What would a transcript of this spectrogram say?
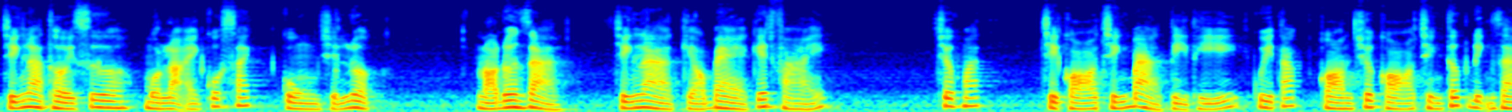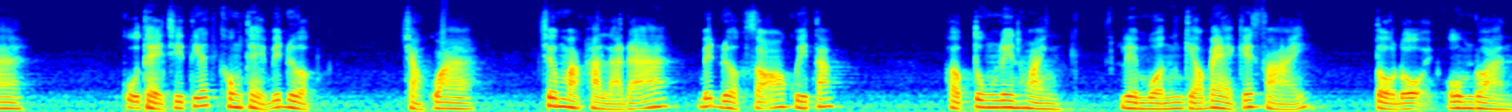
Chính là thời xưa một loại quốc sách cùng chiến lược. Nó đơn giản Chính là kéo bè kết phái. Trước mắt, chỉ có chính bảng tỉ thí, quy tắc còn chưa có chính thức định ra. Cụ thể chi tiết không thể biết được. Chẳng qua Trương Mặc hẳn là đã biết được rõ quy tắc. Hợp tung liên hoành liền muốn kéo bè kết phái, Tổ đội, ôm đoàn.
